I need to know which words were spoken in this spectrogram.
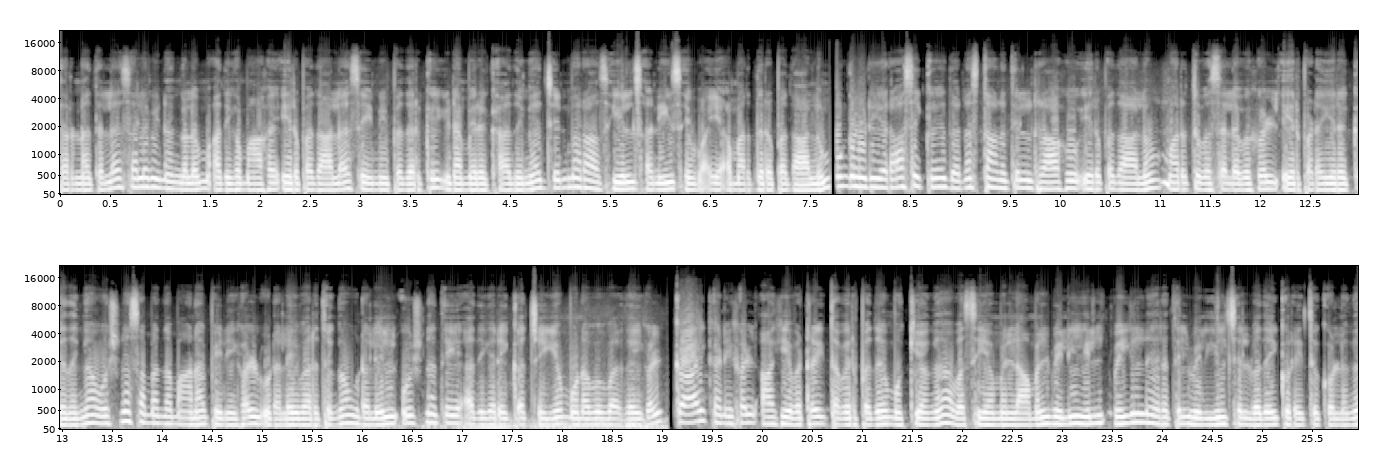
தருணத்தில் செலவினங்களும் அதிகமாக இருப்பதால சேமிப்பதற்கு இடம் இருக்காதுங்க. ஜென்ம ராசியில் சனி செவ்வாய் அமர்ந்திருப்பதாலும் உங்களுடைய ராசிக்கு தனஸ்தானத்தில் ராகு இருப்பதாலும் மருத்துவ செலவுகள் ஏற்பட இருக்குதுங்க. உஷ்ண சம்பந்தமான பிணிகள் உடலை வருதுங்க. உடலில் உஷ்ணத்தை அதிகரிக்க செய்யும் உணவு வகைகள் காய்கனிகள் ஆகியவற்றை தவிர்ப்பது முக்கியங்க. அவசியம் இல்லாமல் வெளியில் வெயில் நேரத்தில் வெளியில் செல்வதை குறைத்து கொள்ளுங்க.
